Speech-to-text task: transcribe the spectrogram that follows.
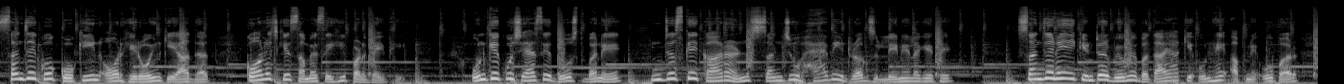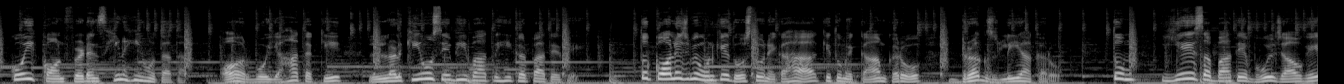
संजय को कोकीन और हीरोइन की आदत कॉलेज के समय से ही पड़ गई थी। उनके कुछ ऐसे दोस्त बने, जिसके कारण संजू हैवी ड्रग्स लेने लगे थे। संजय ने एक इंटरव्यू में बताया कि उन्हें अपने ऊपर कोई कॉन्फिडेंस ही नहीं होता था, और वो यहाँ तक कि लड़कियों से भी बात नहीं कर पाते थे। तो कॉलेज में उनके दोस्तों ने कहा कि तुम एक काम करो ड्रग्स लिया करो। तुम ये सब बातें भूल जाओगे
